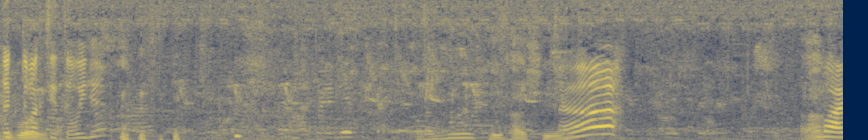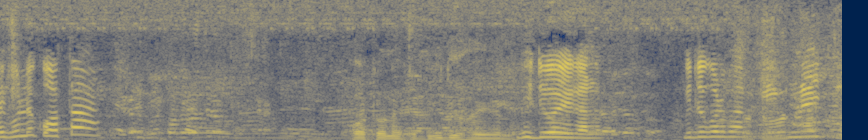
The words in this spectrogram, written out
দেখতে পাচ্ছি তো ওই যে। এই হাসি ভাই বলে কথা। ফটো না তো ভিডিও হয়ে গেল। ভিডিও হয়ে গেল। ভাব নাই তো।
